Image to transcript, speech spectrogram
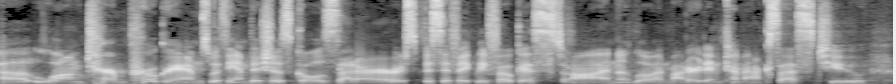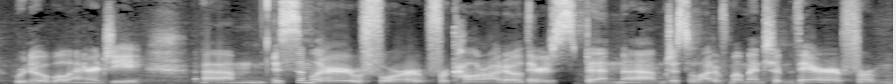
uh, long term programs with ambitious goals that are specifically focused on low and moderate income access to renewable energy. Um, is similar for, for Colorado. There's been um, just a lot of momentum there from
